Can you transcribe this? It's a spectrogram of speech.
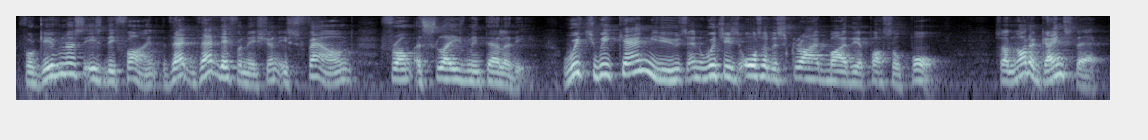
Forgiveness is defined, that, that definition is found from a slave mentality which we can use and which is also described by the Apostle Paul. So I'm not against that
